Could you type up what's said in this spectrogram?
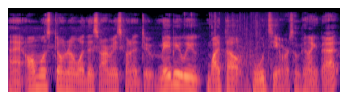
I almost don't know what this army is gonna do. Maybe we wipe out Wu Jing or something like that.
